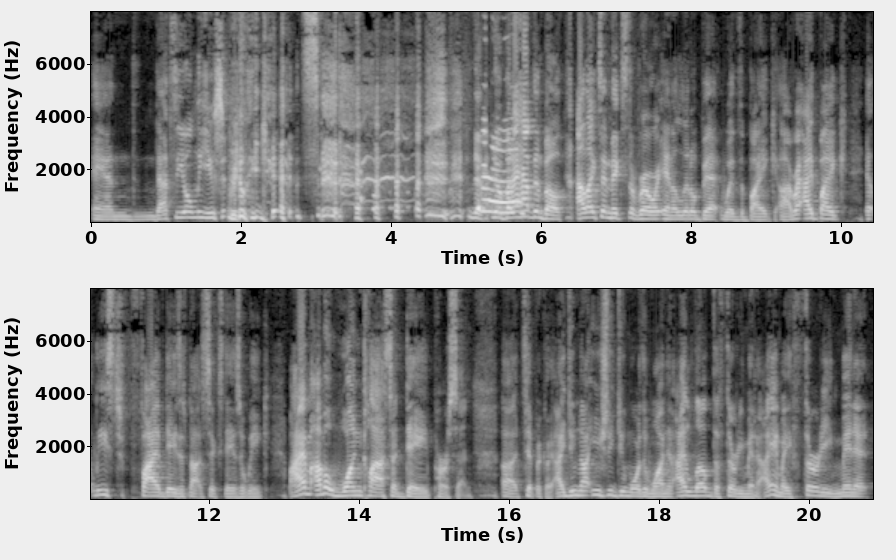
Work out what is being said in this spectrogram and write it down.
and that's the only use it really gets. no, no, but I have them both. I like to mix the rower in a little bit with the bike. Uh, I bike at least five days, if not six days a week. I'm I'm a one class a day person. Uh, typically, I do not usually do more than one, and I love the thirty minute. I am a thirty minute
